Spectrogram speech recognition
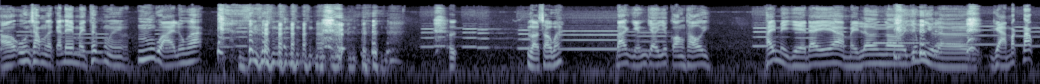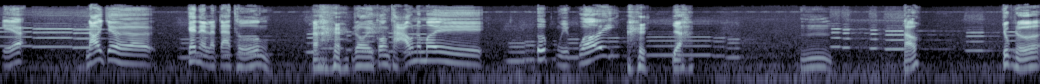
Ờ uống xong là cả đêm mày thức mày ấm hoài luôn á. Là sao bác? Ban giận chơi với con thôi. Thấy mày về đây á, mày lơ ngơ giống như là gà mắc tóc vậy á. Nói chứ cái này là trà thượng à, Rồi con Thảo nó mới ướp nguyệt quới Dạ. Ừ. Thảo Chút nữa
